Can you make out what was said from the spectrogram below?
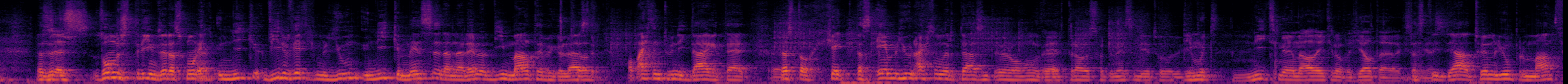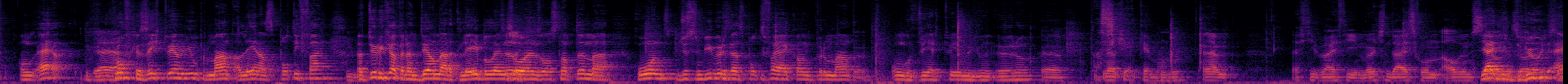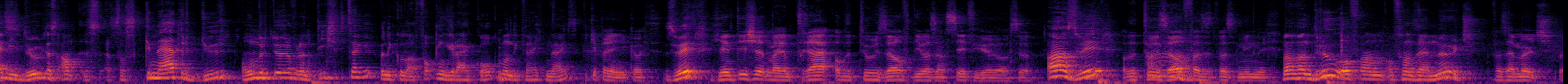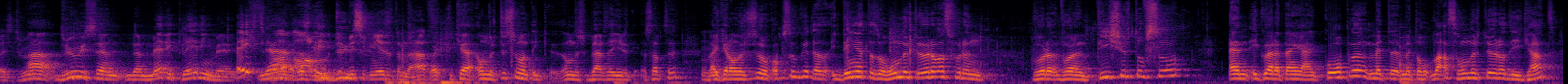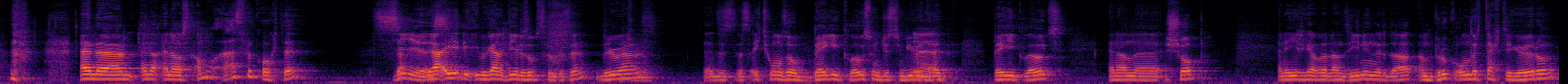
Dat is, Dus dus zonder streams, hè, dat is gewoon Ja. echt unieke, 44 miljoen unieke mensen die naar hem op die maand hebben geluisterd. Op 28 dagen tijd. Ja. Dat is toch gek? Dat is 1.800.000 euro ongeveer, Ja. trouwens, voor de mensen die het willen Die weten. moet niet meer nadenken over geld eigenlijk. Dat is die- ja, 2 miljoen per maand. On- eh. Grof gezegd 2 miljoen per maand alleen aan Spotify. Natuurlijk gaat er een deel naar het label en zo en zo, snapte? Maar gewoon Justin Bieber zijn Spotify account per maand ongeveer 2 miljoen euro. Dat is gek, hè, man. Mhm. En heeft hij, waar heeft hij merchandise, gewoon albums. Ja, die Drew, hè, die Drew, dat is, dat is, dat is knijterduur. 100 euro voor een t-shirt, zeg ik. Want ik wil dat fucking graag kopen, want ik vind het echt nice. Ik heb er een gekocht. Zweer? Geen t-shirt, maar een trui op de tour zelf, die was dan 70 euro of zo. Ah, zweer? Op de tour Ah. zelf was het, was het minder. Maar van Drew of van, of van zijn merch? Van zijn merch. Wat is Drew? Ah, Drew is zijn, zijn merk, kledingmerk. Echt? Ja, Man, dat is echt duur. wist ik niet eens dat hem dat had. Wacht, Ik ga ondertussen, want ik, anders blijft dat hier, snapte? Mhm. Maar ik ga ondertussen ook opzoeken. Dat, ik denk dat dat zo 100 euro was voor een, voor een, voor een t-shirt of zo. En ik wou dat dan gaan kopen met de, met de laatste 100 euro die ik had. en, ehm, en, dat- en dat was allemaal uitverkocht, hè? Serieus? Ja, we gaan het hier eens opzoeken, hè? Drew House. Ja, dus, dat is echt gewoon zo baggy clothes van Justin Bieber. Draait Baggy clothes. En dan eh, shop. En hier gaan we dan zien, inderdaad. Een broek 180 euro.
